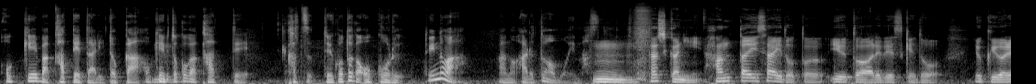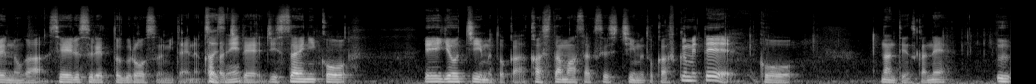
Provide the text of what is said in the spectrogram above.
置けば勝てたりとか置けるとこが勝って、勝つということが起こるというのはあのあるとは思います。うん、確かに反対サイドというとあれですけどよく言われるのがセールスレッドグロースみたいな形でそうです実際にこう営業チームとかカスタマーサクセスチームとか含めてこうなんていうんですかねう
